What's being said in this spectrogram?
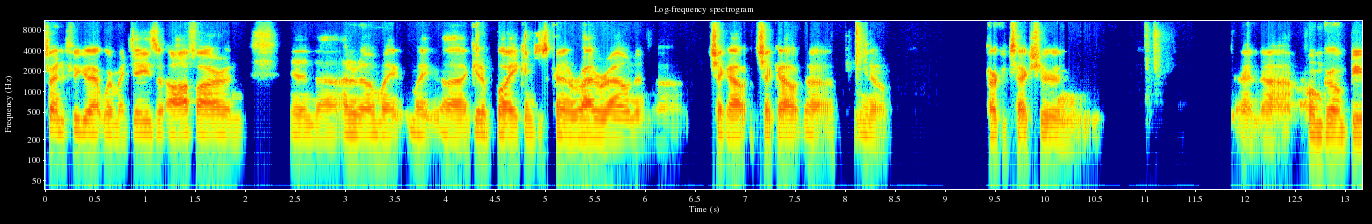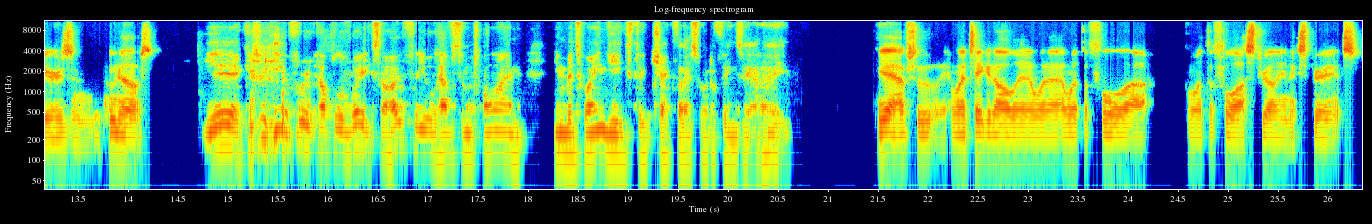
trying to figure out where my days off are, and and uh, I don't know, might might uh, get a bike and just kind of ride around and uh, check out check out uh, you know architecture and and uh, homegrown beers and who knows. Yeah, because you're here for a couple of weeks, so hopefully you'll have some time in between gigs to check those sort of things out. Hey. Yeah, absolutely. I want to take it all in. I want to, I want the full uh, I want the full Australian experience.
